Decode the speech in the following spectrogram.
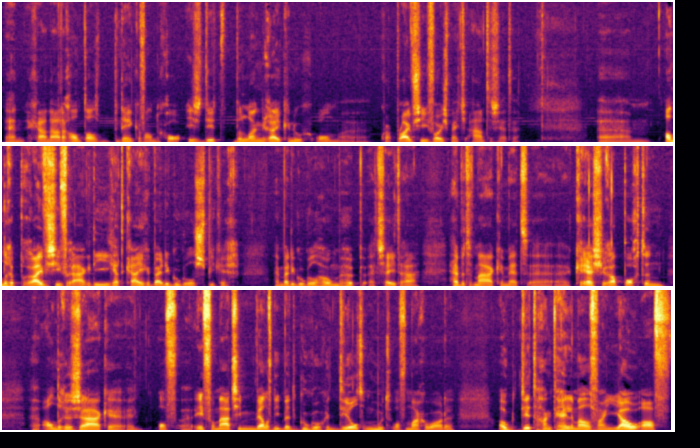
En ga naar de bedenken van, goh, is dit belangrijk genoeg om uh, qua privacy voice match aan te zetten? Um, andere privacyvragen die je gaat krijgen bij de Google Speaker en bij de Google Home Hub, et cetera, hebben te maken met crashrapporten, andere zaken, of uh, informatie wel of niet met Google gedeeld moet of mag worden. Ook dit hangt helemaal van jou af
